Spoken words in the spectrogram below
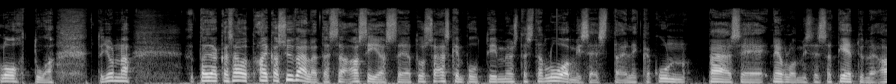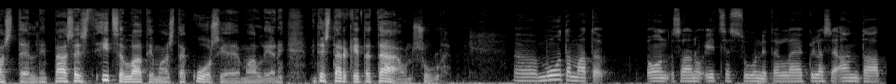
lohtua. Jonna, Tajaka, sä oot aika syvällä tässä asiassa ja tuossa äsken puhuttiin myös tästä luomisesta, eli kun pääsee neulomisessa tietylle asteelle, niin pääsee itse laatimaan sitä kuosia ja mallia, niin miten tärkeää tämä on sulle? Muutamat on saanut itse suunnitella ja kyllä se antaa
